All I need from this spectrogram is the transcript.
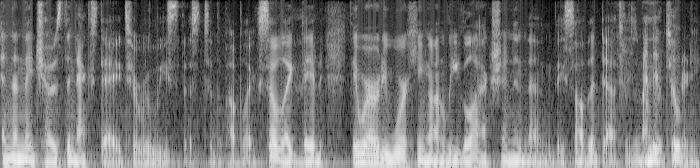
And then they chose the next day to release this to the public. So like they they were already working on legal action, and then they saw the death as an And opportunity.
